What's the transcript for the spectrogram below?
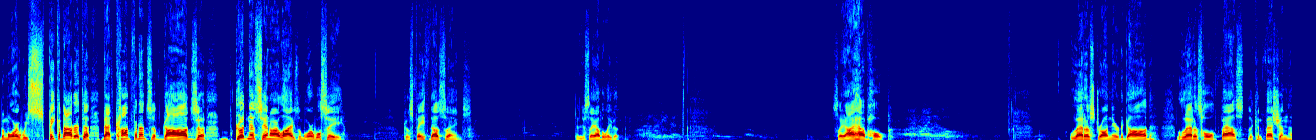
the more we speak about it, uh, that confidence of God's uh, goodness in our lives, the more we'll see. Because faith does things. Can you say, I believe it? Say, I have hope. Let us draw near to God let us hold fast the confession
